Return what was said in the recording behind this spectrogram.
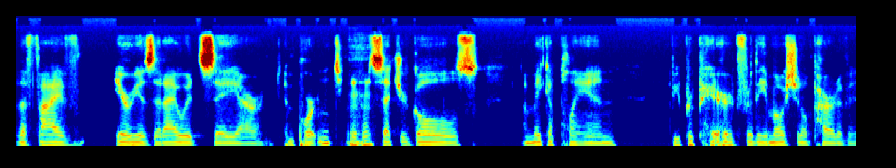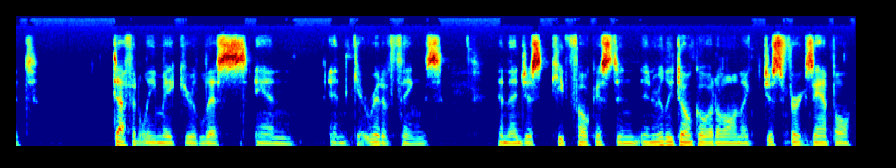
the five areas that I would say are important. Mm-hmm. Set your goals, make a plan, be prepared for the emotional part of it. Definitely make your lists and and get rid of things and then just keep focused and, and really don't go it alone. Like just for example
